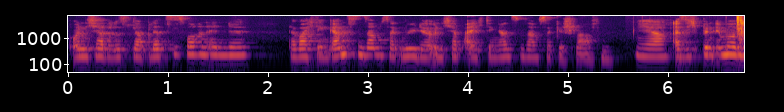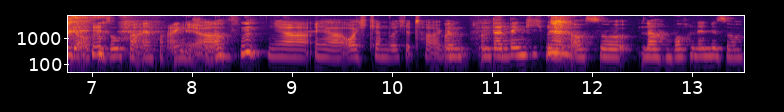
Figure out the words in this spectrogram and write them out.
Und ich hatte das, glaube ich, letztes Wochenende. Da war ich den ganzen Samstag müde und ich habe eigentlich den ganzen Samstag geschlafen. Ja. Also ich bin immer wieder auf dem Sofa einfach eingeschlafen. Ja, ja, ja. Oh, ich kenne solche Tage. Und, und dann denke ich mir halt auch so nach dem Wochenende so,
